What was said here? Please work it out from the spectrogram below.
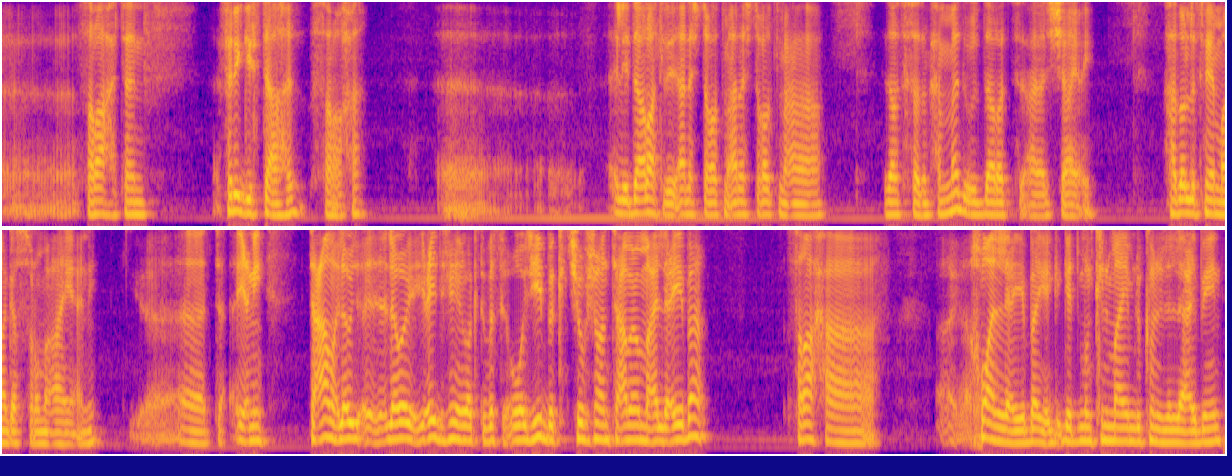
آه، صراحة فريق يستاهل الصراحة. الإدارات اللي أنا اشتغلت مع أنا اشتغلت مع إدارة الأستاذ محمد واداره الشايعي. هذول الاثنين ما قصروا معي يعني. يعني تعامل لو لو يعيد فيني الوقت بس واجيبك تشوف شلون تعاملون مع اللعيبة صراحة آه، اخوان اللعيبة يقدمون كل ما يملكون للاعبين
